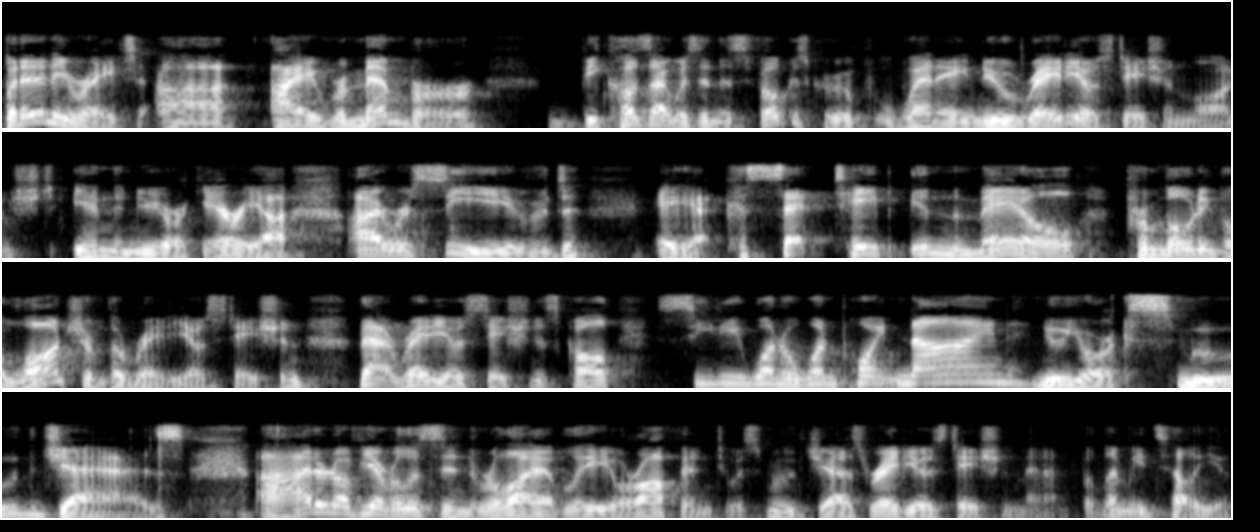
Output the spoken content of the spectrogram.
But at any rate, I remember because I was in this focus group when a new radio station launched in the New York area, I received a cassette tape in the mail promoting the launch of the radio station. That radio station is called CD 101.9 New York Smooth Jazz. Uh, I don't know if you ever listened reliably or often to a smooth jazz radio station, man, but let me tell you,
